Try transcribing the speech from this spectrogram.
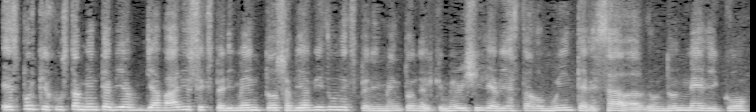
es porque justamente había ya varios experimentos, había habido un experimento en el que Mary Shelley había estado muy interesada, donde un médico,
